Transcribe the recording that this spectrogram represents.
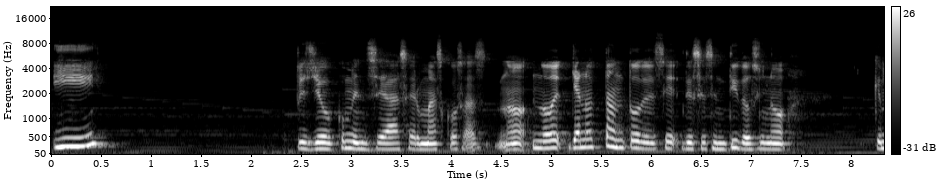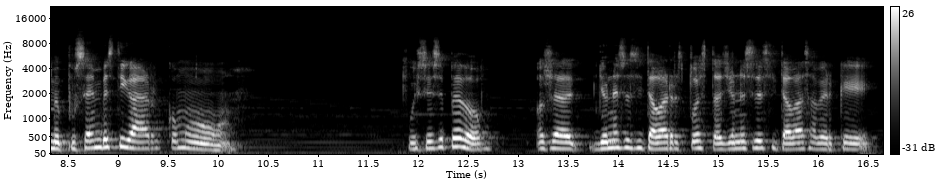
Y. Pues yo comencé a hacer más cosas. No, no, ya no tanto de ese, de ese sentido, sino que me puse a investigar como. Pues ese pedo. O sea, yo necesitaba respuestas, yo necesitaba saber que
